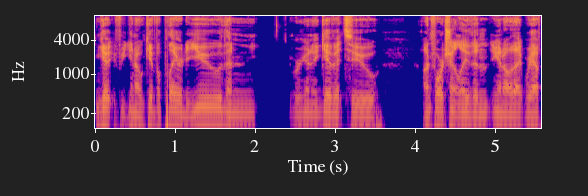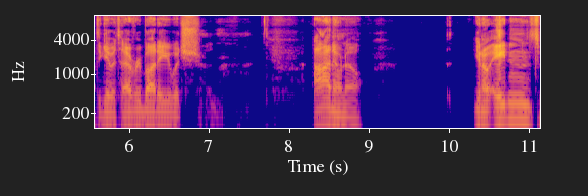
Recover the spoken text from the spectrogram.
get you know, give a player to you, then we're going to give it to unfortunately then, you know, that we have to give it to everybody, which I don't know you know, Aiden's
